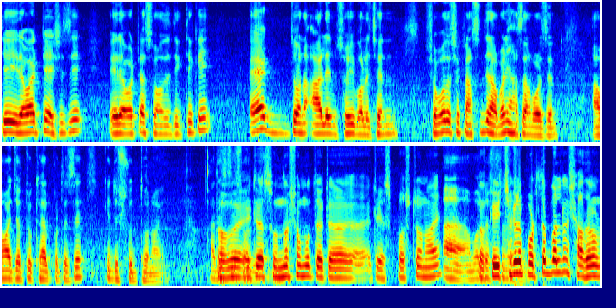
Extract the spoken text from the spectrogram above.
যে এই রেওয়ারটা এসেছে, এই রেওয়ারটা সনদের দিক থেকে একজন আলেম সহি বলেছেন। সম্ভবত শেখ নাসুদ্দিন আলবানী হাসান বলেছেন, আমার যতটুকু খেয়াল পড়তেছে, কিন্তু শুদ্ধ নয়। তবে এটা সুন্নাসম্মত এটা এটা স্পষ্ট নয়। হ্যাঁ, তো তো করে পড়তে পারলেন সাধারণ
